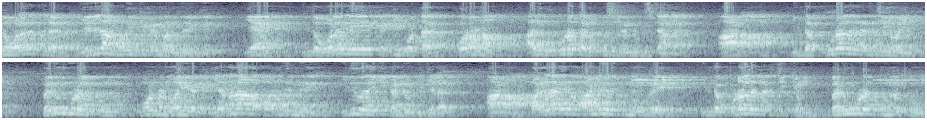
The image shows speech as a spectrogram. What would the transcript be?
இந்த உலகத்துல எல்லா நோய்க்குமே மருந்து இருக்கு. ஏன்? இந்த உலகையே கட்டி போட்ட கொரோனா அதுக்கு கூட தடுப்பூசி கண்டுபிடிச்சிட்டாங்க. ஆனா இந்த குடல் அலர்ஜி நோய் பெருங்குடல் போன்ற நோய்கள் எதனால வருதுன்னு இதுவரைக்கும் கண்டுபிடிக்கல. ஆனா பல்லாயிரம் ஆண்டுகளுக்கு முன்பே இந்த குடல் அலர்ஜிக்கும் பெருங்குடல் புண்ணுக்கும்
